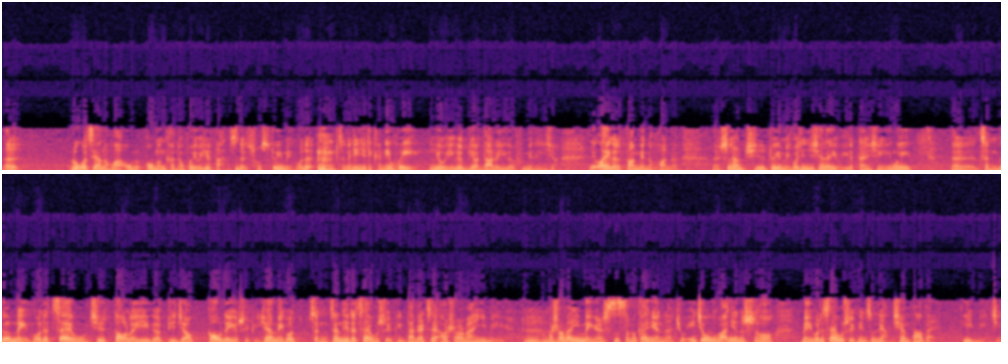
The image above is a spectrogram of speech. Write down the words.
呃。如果这样的话，欧盟欧盟可能会有一些反制的措施，对于美国的 整个经济体肯定会有一个比较大的一个负面的影响。另外一个方面的话呢，呃，事实上其实对美国经济现在有一个担心，因为呃，整个美国的债务其实到了一个比较高的一个水平。现在美国整整体的债务水平大概在二十二万亿美元。嗯。二十二万亿美元是什么概念呢？就一九五八年的时候，美国的债务水平是两千八百亿美金，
